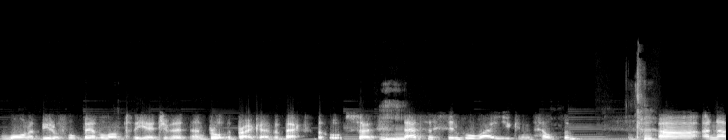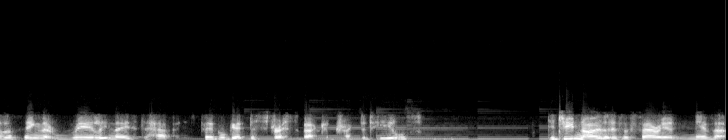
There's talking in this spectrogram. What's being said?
worn a beautiful bevel onto the edge of it and brought the breakover back to the horse. So mm-hmm. that's a simple way you can help them. Okay. Uh, another thing that really needs to happen is people get distressed about contracted heels. Did you know that if a farrier never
